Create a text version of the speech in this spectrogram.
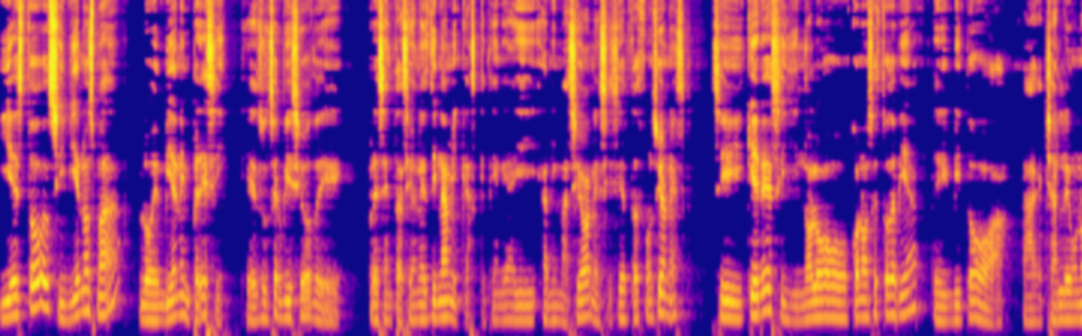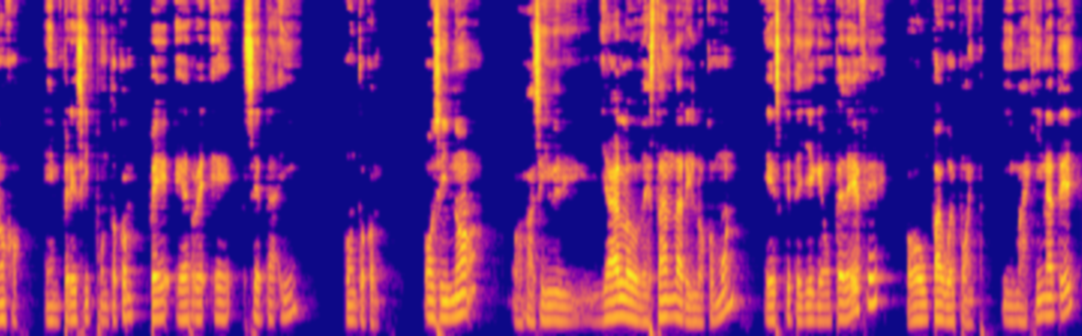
y esto, si bien nos va, lo envían en Prezi, que es un servicio de presentaciones dinámicas que tiene ahí animaciones y ciertas funciones. Si quieres y no lo conoces todavía, te invito a, a echarle un ojo en prezi.com, p r e z i.com. O si no, o así ya lo de estándar y lo común, es que te llegue un PDF o un PowerPoint. Imagínate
